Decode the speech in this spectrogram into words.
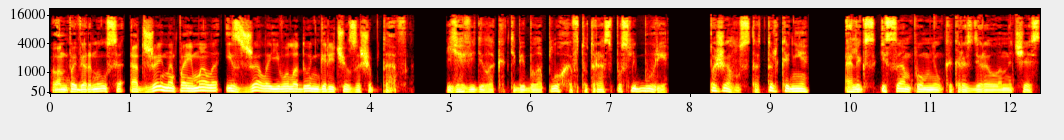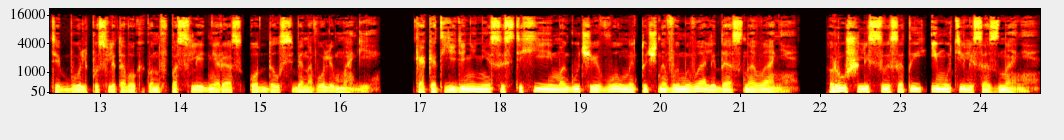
Он повернулся, а Джейна поймала и сжала его ладонь, горячо зашептав. «Я видела, как тебе было плохо в тот раз после бури. Пожалуйста, только не...» Алекс и сам помнил, как раздирала на части боль после того, как он в последний раз отдал себя на волю магии. Как от единения со стихией могучие волны точно вымывали до основания, рушились с высоты и мутили сознание.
